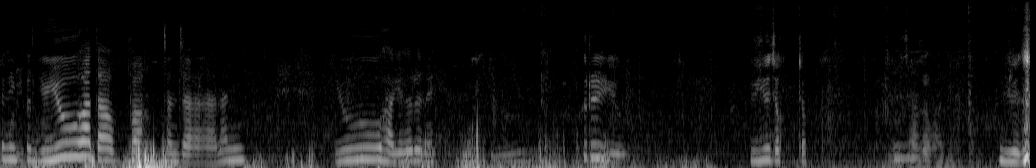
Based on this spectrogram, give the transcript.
그러니까 유유하다 오빠 잔잔하니 유하게 흐르네. 흐를 유 유유적적 자적 아니? 유유적.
